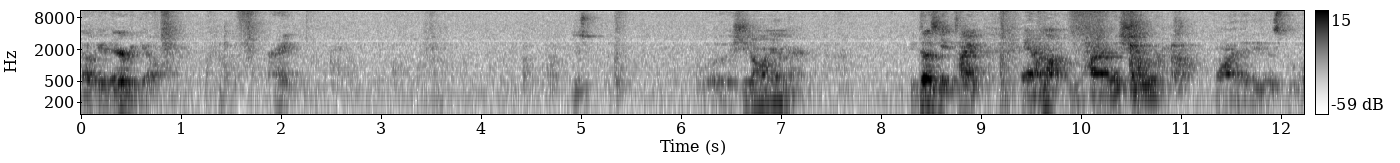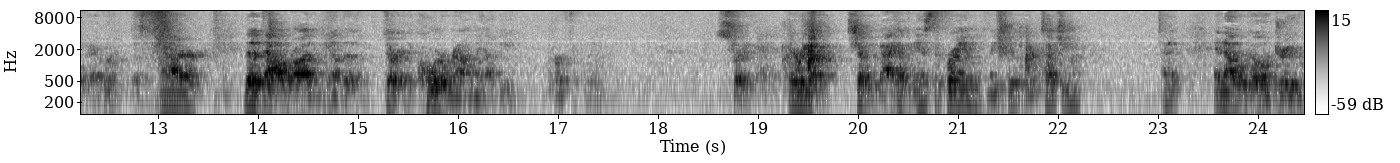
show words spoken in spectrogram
Okay, there we go. All right. Just push it on in there. It does get tight, and I'm not entirely sure why that is, but whatever, doesn't matter. The dowel rod, you know, the sorry, the quarter round may not be perfectly straight. There we go. Shove it back up against the frame. Make sure that they're touching. Okay. And now we'll go and drew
